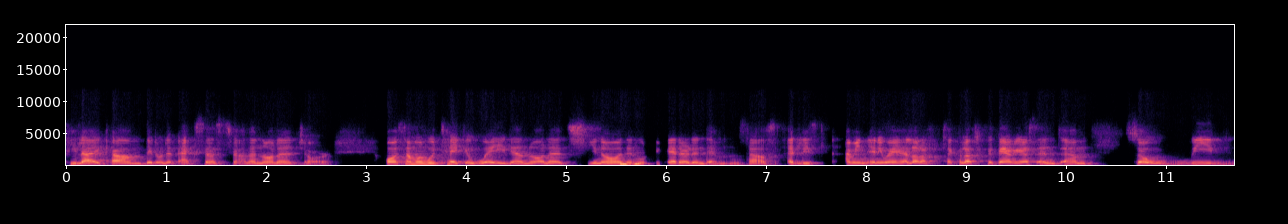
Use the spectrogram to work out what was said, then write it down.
feel like um, they don't have access to other knowledge or or someone would take away their knowledge, you know, and then mm-hmm. would be better than themselves. At least, I mean, anyway, a lot of psychological barriers. And um, so we,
